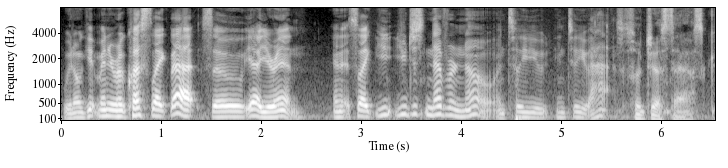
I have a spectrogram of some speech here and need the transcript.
we don't get many requests like that. So, yeah, you're in. And it's like, you, you just never know until you until you ask. So just ask.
